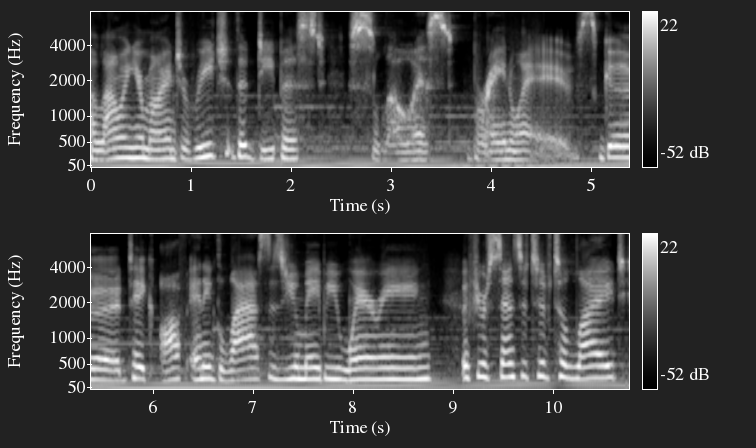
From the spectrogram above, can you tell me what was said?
allowing your mind to reach the deepest slowest brainwaves. Good. Take off any glasses you may be wearing. If you're sensitive to light,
